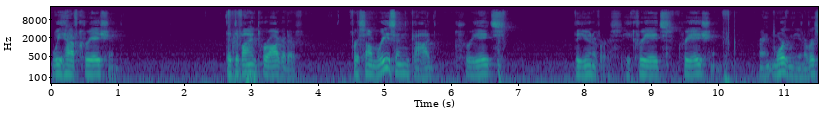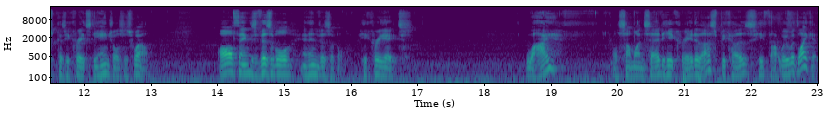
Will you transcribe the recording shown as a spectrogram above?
we have creation, the divine prerogative. For some reason, God creates the universe, He creates creation, right? More than the universe, because He creates the angels as well. All things visible and invisible, He creates. Why? Well, someone said he created us because he thought we would like it.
